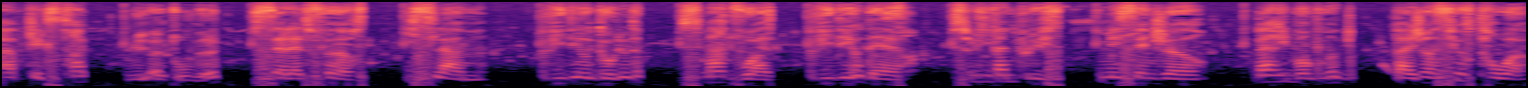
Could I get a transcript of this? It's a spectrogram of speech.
App Extract. Salad First. Islam. Vidéo Download. Smart Vidéo d'Air. Sullivan Plus. Messenger. Barry Bank Page 1 sur 3.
